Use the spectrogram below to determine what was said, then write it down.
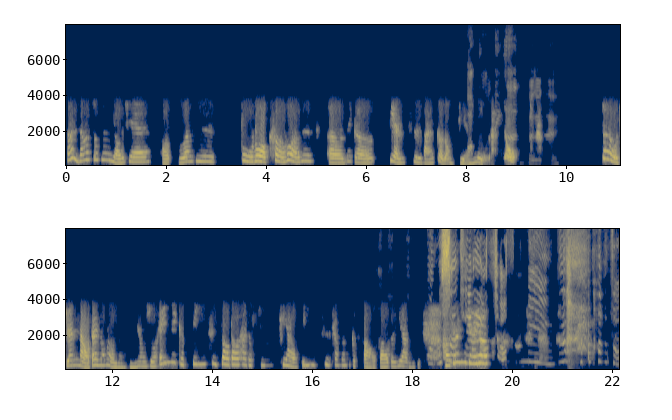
然后你知道就是有一些呃，不论是布洛克或者是呃那个电视，反正各种节目啦，就对，我觉得脑袋中会有一种形象说，哎，那个第一次照到他的心。跳第一次看到这个宝宝的样子，好像应该要小生命，怎么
